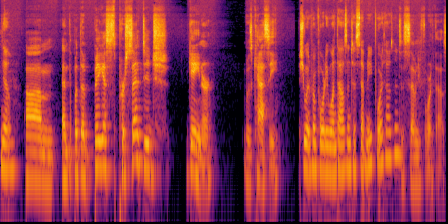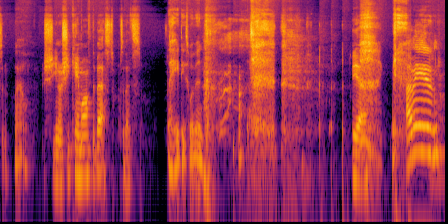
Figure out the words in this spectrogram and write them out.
No. Um, and but the biggest percentage gainer was Cassie She went from 41,000 to 74,000? to 74,000. Wow. She, you know, she came off the best. So that's I hate these women. yeah. I mean,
